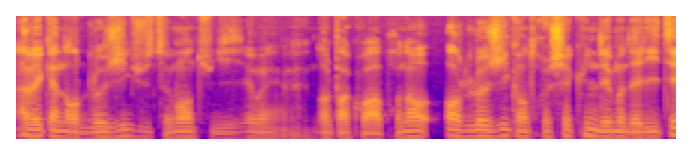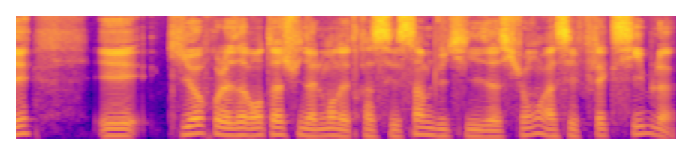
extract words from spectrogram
Avec un ordre logique, justement, tu disais, ouais, dans le parcours apprenant, ordre logique entre chacune des modalités, et qui offre les avantages finalement d'être assez simple d'utilisation, assez flexible,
